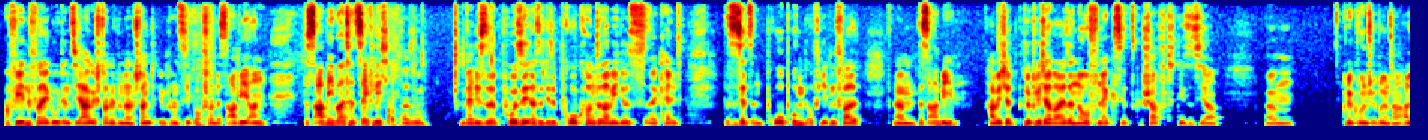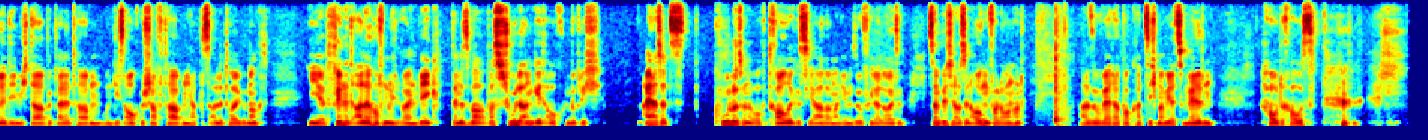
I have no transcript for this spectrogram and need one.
Auf jeden Fall gut ins Jahr gestartet und dann stand im Prinzip auch schon das Abi an. Das Abi war tatsächlich, also wer diese, Posi also diese Pro-Contra-Videos äh, kennt, das ist jetzt ein Pro-Punkt auf jeden Fall. Ähm, das Abi habe ich jetzt glücklicherweise No Flex jetzt geschafft dieses Jahr. Ähm, Glückwunsch übrigens an alle, die mich da begleitet haben und die es auch geschafft haben. Ihr habt es alle toll gemacht. Ihr findet alle hoffentlich euren Weg, denn es war, was Schule angeht, auch wirklich einerseits cooles und aber auch trauriges Jahr, weil man eben so viele Leute so ein bisschen aus den Augen verloren hat. Also wer da Bock hat, sich mal wieder zu melden, haut raus.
